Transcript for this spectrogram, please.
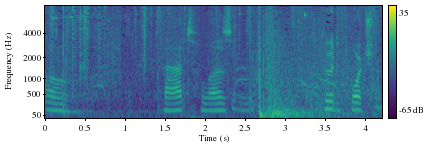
Oh, that was good fortune.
